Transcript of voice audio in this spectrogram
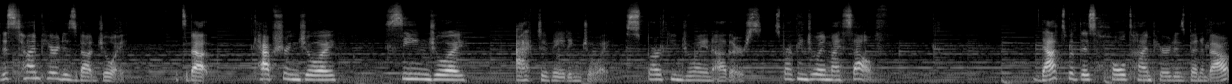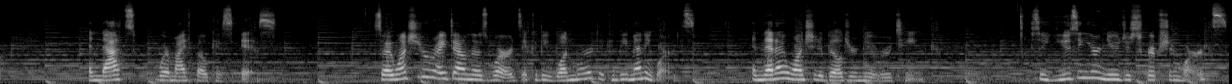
this time period is about joy. It's about capturing joy, seeing joy, activating joy, sparking joy in others, sparking joy in myself. That's what this whole time period has been about, and that's where my focus is. So I want you to write down those words. It could be one word, it can be many words. And then I want you to build your new routine. So, using your new description words,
